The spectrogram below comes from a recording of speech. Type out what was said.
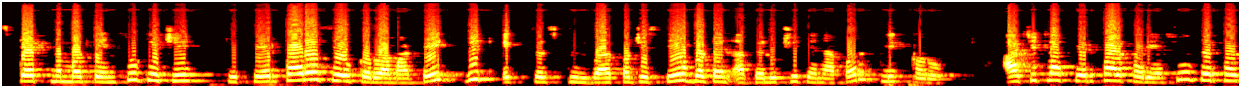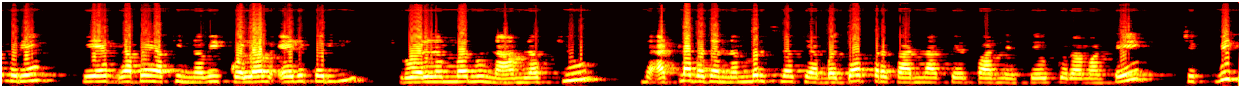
સ્ટેપ નંબર ટેન શું કે છે? કે ફેરફારો સેવ કરવા માટે ક્વિક એક્સેસ ટૂલબાર પર જે સેવ બટન આપેલું છે, તેના પર ક્લિક કરો. આ જેટલા ફેરફાર કર્યા? શું ફેરફાર કર્યા? કે આપણે આખી નવી કોલમ એડ કરી રોલ નંબરનું નામ લખ્યું, ને આટલા બધા નંબર્સ લખ્યા, બધા પ્રકારના ફેરફારને સેવ કરવા માટે જે ક્વિક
